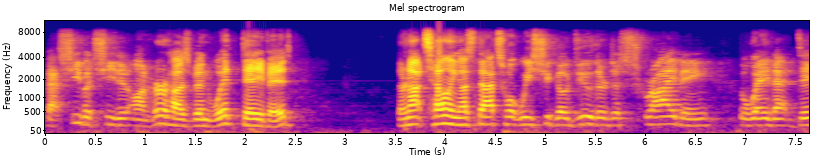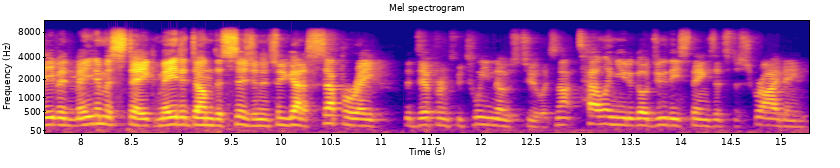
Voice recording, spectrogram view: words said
Bathsheba cheated on her husband with David. They're not telling us that's what we should go do. They're describing the way that David made a mistake, made a dumb decision. And so you got to separate the difference between those two. It's not telling you to go do these things, it's describing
